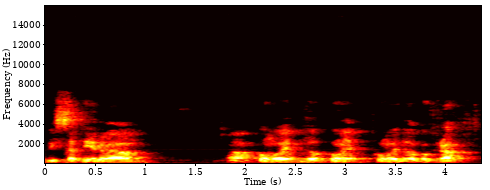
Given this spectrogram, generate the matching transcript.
visszatérve a, a komoly, komoly, komoly dolgokra,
